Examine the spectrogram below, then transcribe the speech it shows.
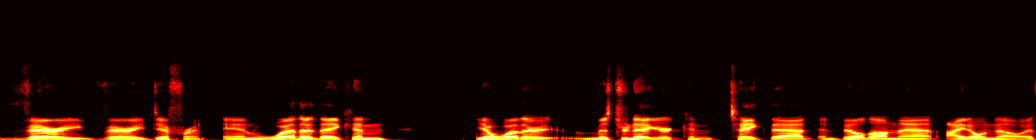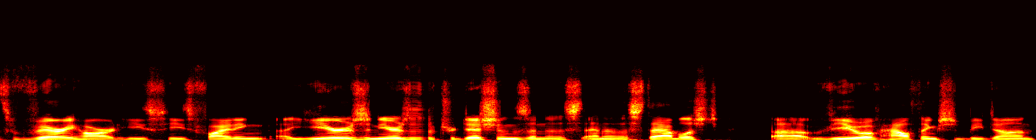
very, very different. And whether they can, you know, whether Mr. Nager can take that and build on that, I don't know. It's very hard. He's he's fighting uh, years and years of traditions and, and an established uh, view of how things should be done.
